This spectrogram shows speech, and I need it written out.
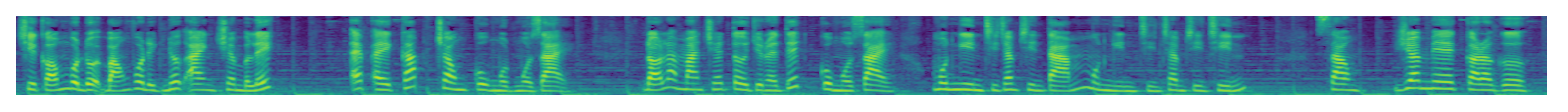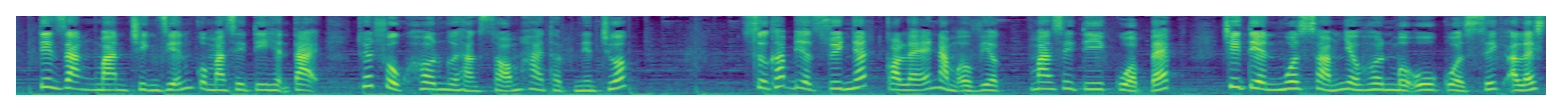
chỉ có một đội bóng vô địch nước Anh Champions League, FA Cup trong cùng một mùa giải. Đó là Manchester United cùng một giải 1998-1999. Song, Jamie Carragher tin rằng màn trình diễn của Man City hiện tại thuyết phục hơn người hàng xóm hai thập niên trước. Sự khác biệt duy nhất có lẽ nằm ở việc Man City của Pep chi tiền mua sắm nhiều hơn MU của Sir Alex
